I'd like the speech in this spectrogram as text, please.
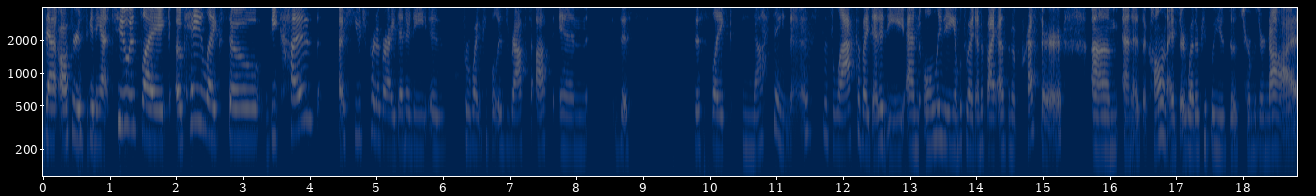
that author is getting at too is like okay like so because a huge part of our identity is for white people is wrapped up in this this like nothingness this lack of identity and only being able to identify as an oppressor um, and as a colonizer whether people use those terms or not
